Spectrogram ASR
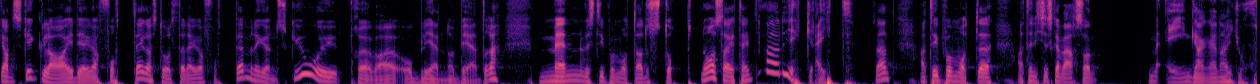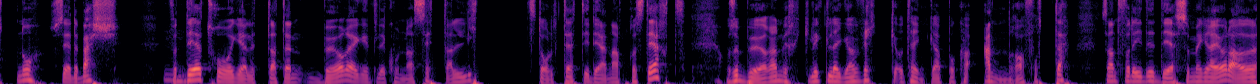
ganske glad i det jeg har fått til. Jeg er stolt av det jeg har fått til, men jeg ønsker jo å prøve å bli enda bedre. Men hvis de på en måte hadde stoppet nå, så hadde jeg tenkt ja, det gikk greit. Sant? At jeg på en måte At en ikke skal være sånn med en gang en har gjort noe, så er det bæsj. For Mm. det tror jeg er litt at en bør egentlig kunne sette litt stolthet i det en har prestert. Og så bør en virkelig legge vekk og tenke på hva andre har fått til. Sant? Fordi det er det som er greia. da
